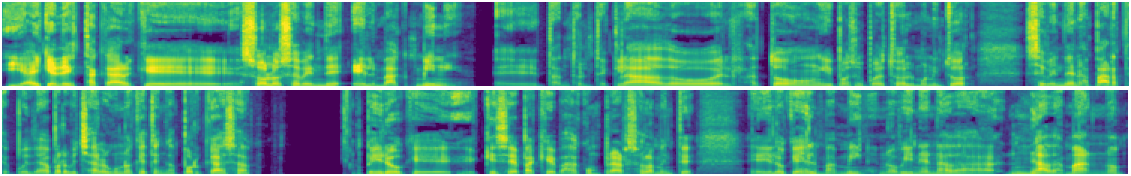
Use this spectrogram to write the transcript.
Y hay que destacar que solo se vende el Mac Mini. Eh, tanto el teclado, el ratón y por supuesto el monitor se venden aparte. Puedes aprovechar algunos que tengas por casa, pero que, sepas que vas a comprar solamente eh, lo que es el Mac Mini. No viene nada, nada más, ¿no?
